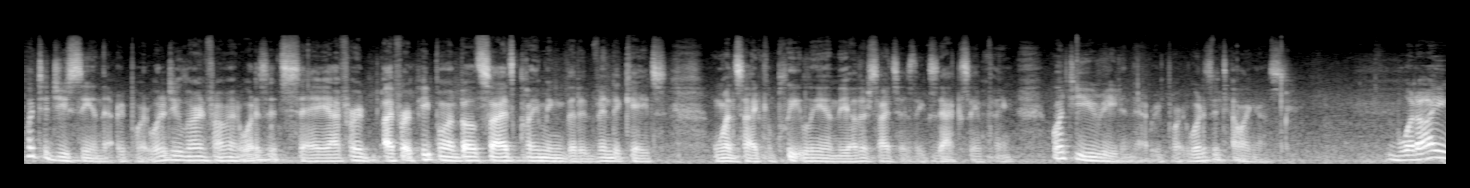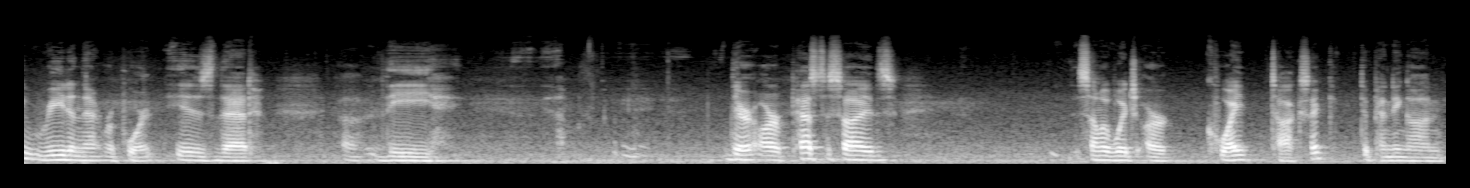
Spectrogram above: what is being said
What did you see in that report? What did you learn from it? What does it say? I've heard I've heard people on both sides claiming that it vindicates one side completely and the other side says the exact same thing. What do you read in that report? What is it telling us? What I read in that report is that uh, the there are pesticides, some of which are quite toxic, depending on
